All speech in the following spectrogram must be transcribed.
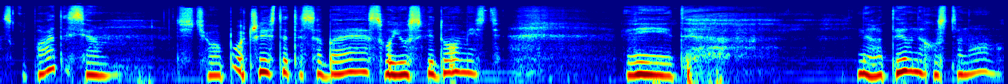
скупатися, щоб очистити себе, свою свідомість від негативних установок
